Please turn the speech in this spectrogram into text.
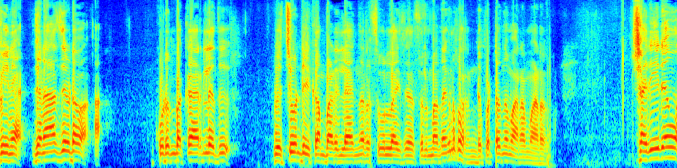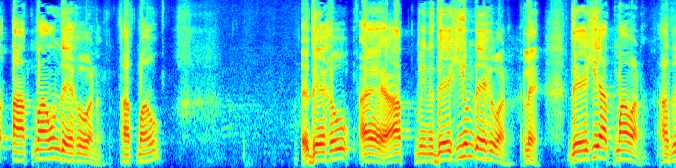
പിന്നെ ജനാസയുടെ കുടുംബക്കാരിൽ അത് വെച്ചുകൊണ്ടിരിക്കാൻ പാടില്ല എന്ന് റസൂൽ അലൈഹിസ്ലാം അതങ്ങൾ പറഞ്ഞിട്ടുണ്ട്. പെട്ടെന്ന് മരം മാറണം. ശരീരവും ആത്മാവും ദേഹവുമാണ്. ആത്മാവും ദേഹവും പിന്നെ ദേഹിയും ദേഹവുമാണ് അല്ലേ? ദേഹി ആത്മാവാണ്. അത്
